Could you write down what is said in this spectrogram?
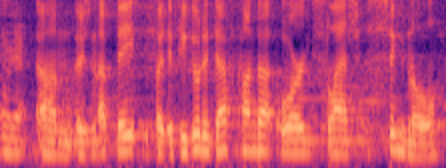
Okay. um, there's an update, but if you go to defcon.org slash signal,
